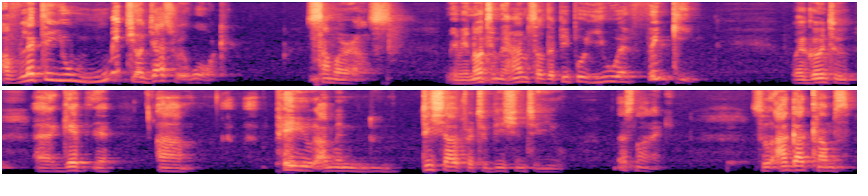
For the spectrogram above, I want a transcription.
of letting you meet your just reward somewhere else. Maybe not in the hands of the people you were thinking we're going to uh, get, uh, um, pay you, I mean, dish out retribution to you. That's not it. So Agag comes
